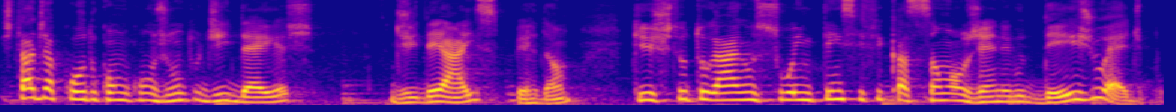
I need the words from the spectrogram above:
está de acordo com um conjunto de ideias, de ideais, perdão, que estruturaram sua intensificação ao gênero desde o Édipo.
